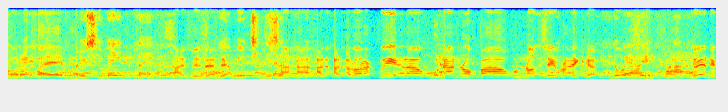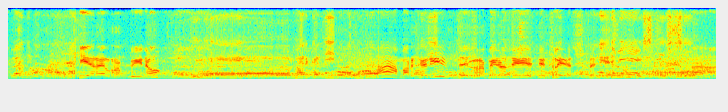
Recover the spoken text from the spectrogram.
Con Raffaele. presidente, Ah, il gli presidente. amici di Israele. Ah, ah, allora qui era un anno fa un nozze ebraica? Due anni fa. Due anni fa. Chi era il rabbino? Eh, Margalit. Ah, Margalit, il rabbino di, di Trieste. Trieste, sì. Ah,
